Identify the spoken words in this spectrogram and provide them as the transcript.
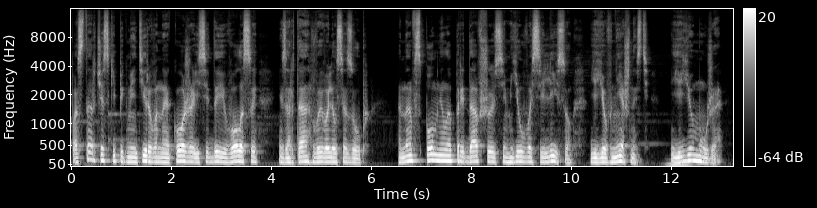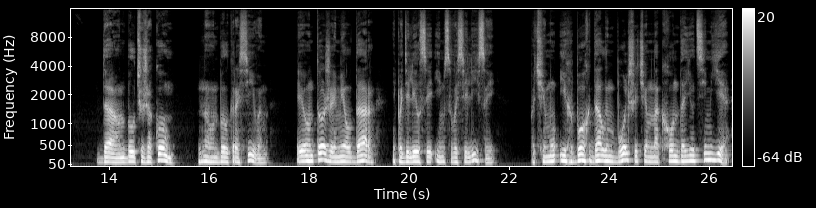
постарчески пигментированная кожа и седые волосы, изо рта вывалился зуб. Она вспомнила предавшую семью Василису, ее внешность, ее мужа. Да, он был чужаком, но он был красивым, и он тоже имел дар и поделился им с Василисой. Почему их Бог дал им больше, чем Накхон дает семье?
